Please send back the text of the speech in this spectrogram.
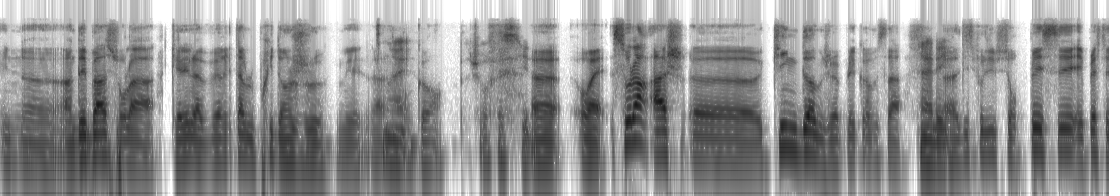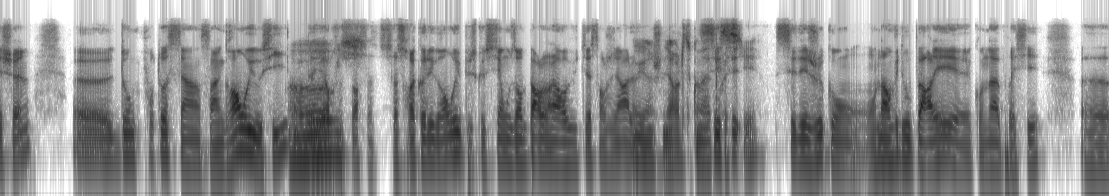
une, euh, un débat sur la quel est le véritable prix d'un jeu. Mais là, Ouais. encore. Toujours facile. Euh, ouais, Solar H euh, Kingdom, je vais l'appeler comme ça, Allez. euh, disponible sur PC et PlayStation. Euh, donc pour toi, c'est un, c'est un grand oui aussi. Oh, D'ailleurs, oui. ça, ça sera que des grands oui, puisque si on vous en parle dans la revue test en général, oui, en général, ce qu'on a c'est- apprécié. c'est des jeux qu'on on a envie de vous parler, qu'on a apprécié. Euh,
